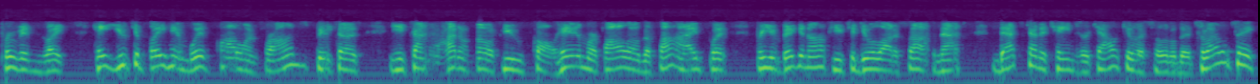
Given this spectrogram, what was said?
proven like, hey, you can play him with Paolo and Franz because you kind of I don't know if you call him or Paolo the five, but but you're big enough you could do a lot of stuff, and that's that's kind of changed the calculus a little bit. So I would say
